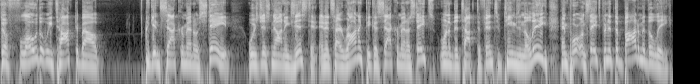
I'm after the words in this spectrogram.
The flow that we talked about against Sacramento State was just non-existent. And it's ironic because Sacramento State's one of the top defensive teams in the league, and Portland State's been at the bottom of the league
